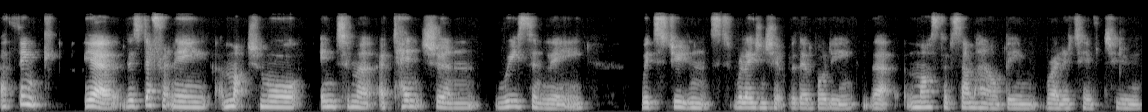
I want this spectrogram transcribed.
I think, yeah, there's definitely a much more intimate attention recently with students' relationship with their body that must have somehow been relative to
